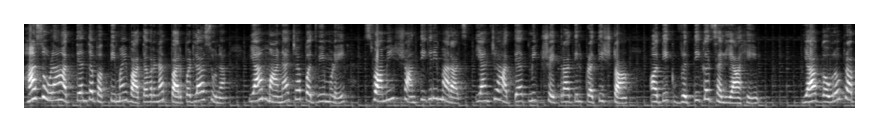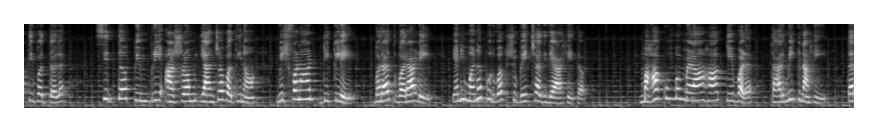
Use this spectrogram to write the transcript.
हा सोहळा अत्यंत भक्तिमय वातावरणात पार पडला असून या मानाच्या पदवीमुळे स्वामी शांतिगिरी महाराज यांची आध्यात्मिक क्षेत्रातील प्रतिष्ठा अधिक वृद्धिगत झाली आहे. या गौरवप्राप्तीबद्दल सिद्ध पिंपरी आश्रम यांच्या वतीनं विश्वनाथ ढिकले भरत वराडे यांनी मनपूर्वक शुभेच्छा दिल्या आहेत. महाकुंभ मेळा हा केवळ धार्मिक नाही तर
